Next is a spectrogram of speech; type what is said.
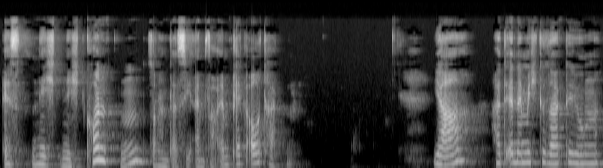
es nicht nicht konnten, sondern dass sie einfach einen Blackout hatten. Ja, hat er nämlich gesagt, der Junge,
